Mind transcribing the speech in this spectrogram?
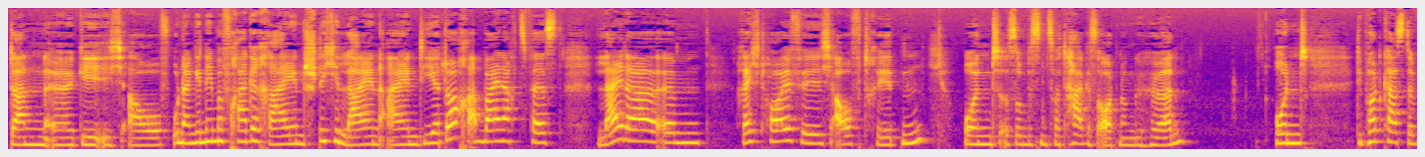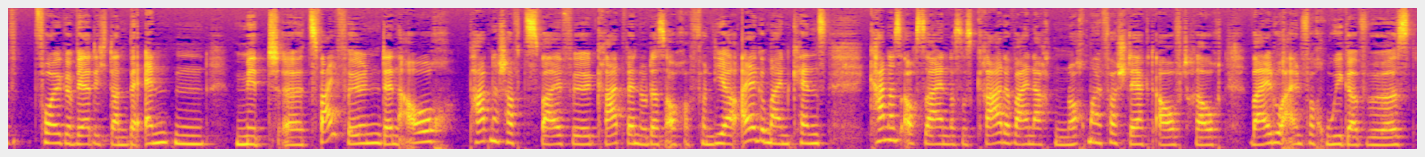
Dann äh, gehe ich auf unangenehme Fragereien, Sticheleien ein, die ja doch am Weihnachtsfest leider ähm, recht häufig auftreten und so ein bisschen zur Tagesordnung gehören. Und die Podcast-Folge werde ich dann beenden mit äh, Zweifeln, denn auch Partnerschaftszweifel, gerade wenn du das auch von dir allgemein kennst, kann es auch sein, dass es gerade Weihnachten nochmal verstärkt auftaucht, weil du einfach ruhiger wirst,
